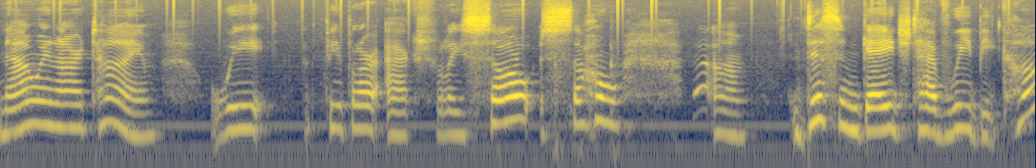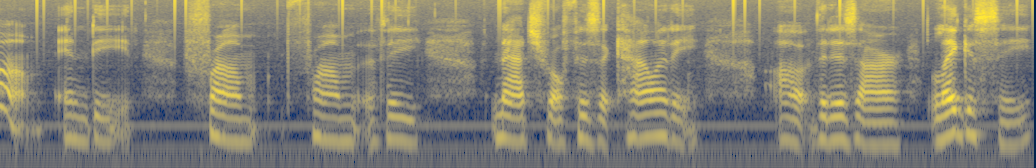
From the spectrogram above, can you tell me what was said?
Now in our time, we people are actually so so um, disengaged have we become indeed from from the natural physicality uh, that is our legacy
